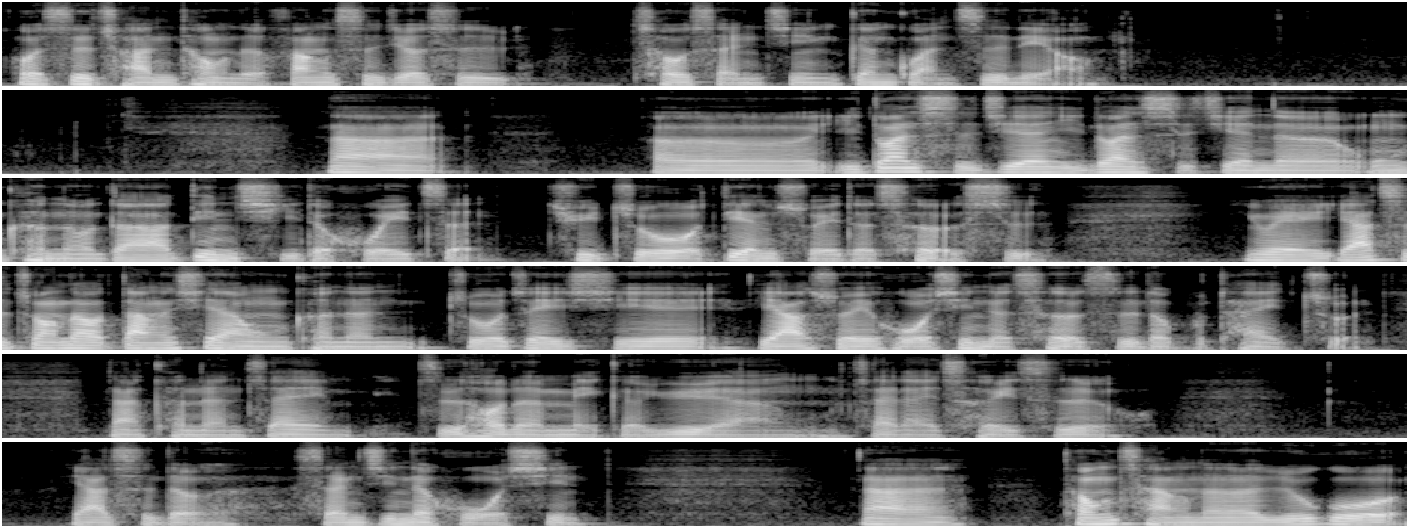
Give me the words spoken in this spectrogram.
或是传统的方式就是抽神经根管治疗。那呃，一段时间一段时间呢，我们可能都要定期的回诊去做电髓的测试，因为牙齿撞到当下，我们可能做这些牙髓活性的测试都不太准。那可能在之后的每个月啊，再来测一次牙齿的神经的活性。那通常呢，如果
